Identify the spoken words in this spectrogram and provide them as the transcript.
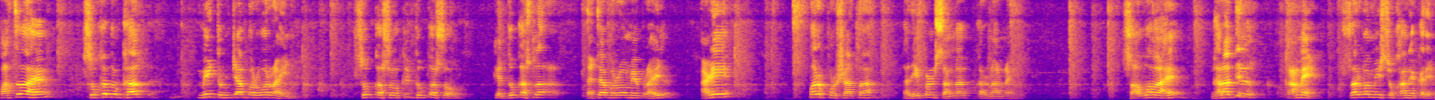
पाचवं आहे सुखदुःखात मी तुमच्याबरोबर राहीन. सुख असो की दुःख असो की दुःख असलं त्याच्याबरोबर मी राहील आणि परपुरुषाचा कधी पण संग करणार नाही. सहावं आहे. घरातील कामे सर्व मी सुखाने करेन.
